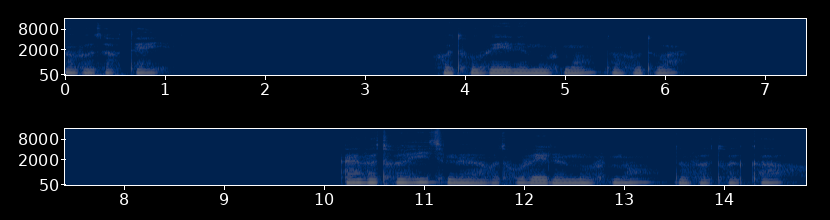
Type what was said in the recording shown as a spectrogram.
dans vos orteils. Retrouvez le mouvement dans vos doigts. À votre rythme, retrouvez le mouvement dans votre corps.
